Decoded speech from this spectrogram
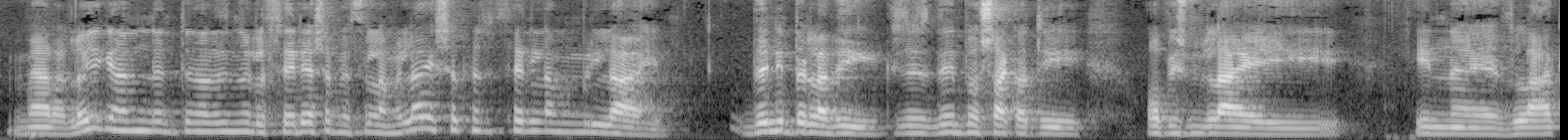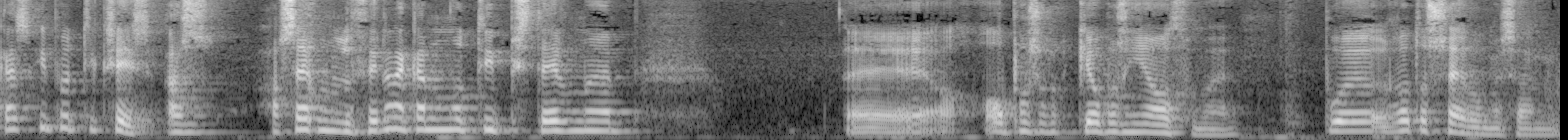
με άλλα λόγια και να, μην- να δίνουν ελευθερία σε όποιον θέλει να μιλάει σε όποιον θέλει να μην μιλάει. Δεν είπε δηλαδή, ξέρεις, δεν είπε ο Σάκα ότι όποιος μιλάει είναι βλάκας. Είπε ότι ξέρεις, ας ας έχουμε ελευθερία να κάνουμε ό,τι πιστεύουμε ε, όπως, και όπως νιώθουμε. Που εγώ το σέβομαι σαν,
